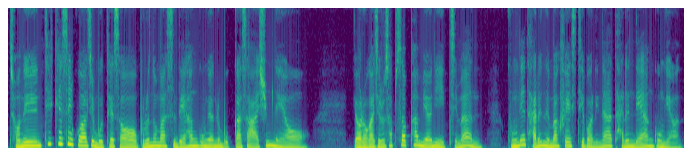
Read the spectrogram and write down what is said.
저는 티켓을 구하지 못해서 브루노 마스 내한 공연을 못 가서 아쉽네요. 여러 가지로 섭섭한 면이 있지만 국내 다른 음악 페스티벌이나 다른 내한 공연,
